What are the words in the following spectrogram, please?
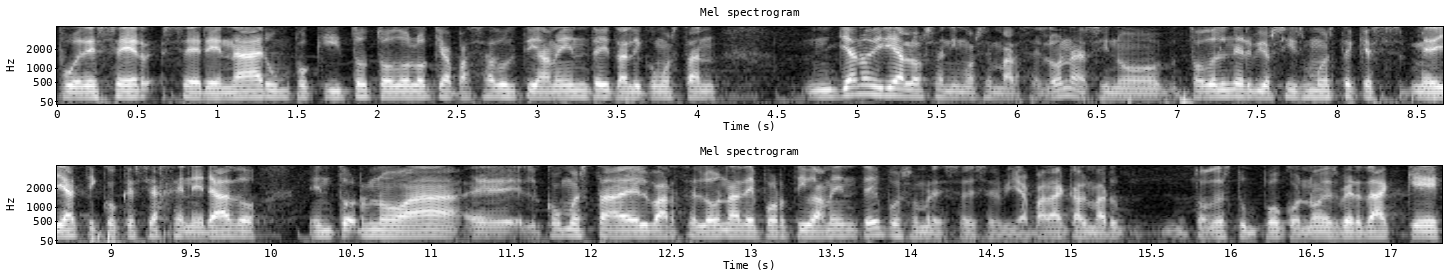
puede ser serenar un poquito todo lo que ha pasado últimamente y tal y como están ya no diría los ánimos en Barcelona, sino todo el nerviosismo este que es mediático que se ha generado en torno a eh, cómo está el Barcelona deportivamente, pues hombre, se serviría para calmar todo esto un poco, ¿no? Es verdad que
